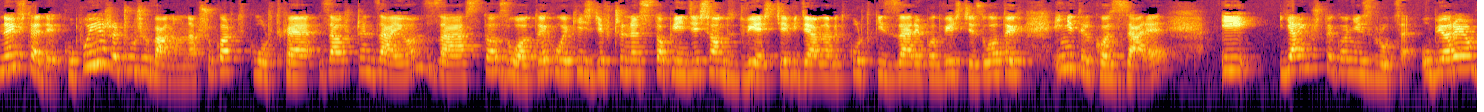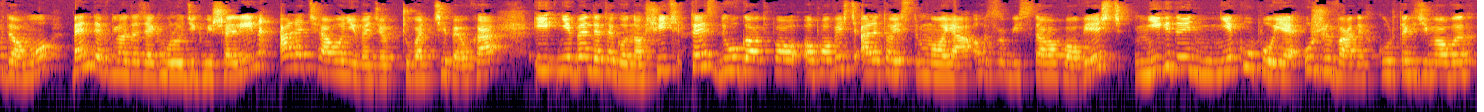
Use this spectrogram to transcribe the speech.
No i wtedy kupuję rzecz używaną, na przykład kurtkę, zaoszczędzając za 100 zł, u jakiejś dziewczyny 150-200, widziałam nawet kurtki z Zary po 200 zł i nie tylko z Zary. I ja już tego nie zwrócę. Ubiorę ją w domu, będę wyglądać jak ludzik Michelin, ale ciało nie będzie odczuwać ciepełka i nie będę tego nosić. To jest długa opowieść, ale to jest moja osobista opowieść. Nigdy nie kupuję używanych kurtek zimowych,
